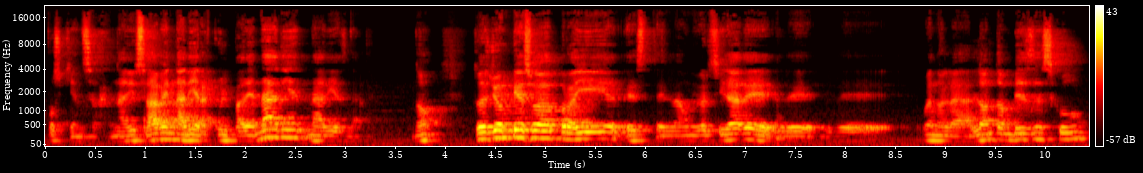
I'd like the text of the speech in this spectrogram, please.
Pues quién sabe, nadie sabe, nadie era culpa de nadie, nadie es nada, ¿no? Entonces yo empiezo por ahí este, en la universidad de, bueno, la London Business School,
